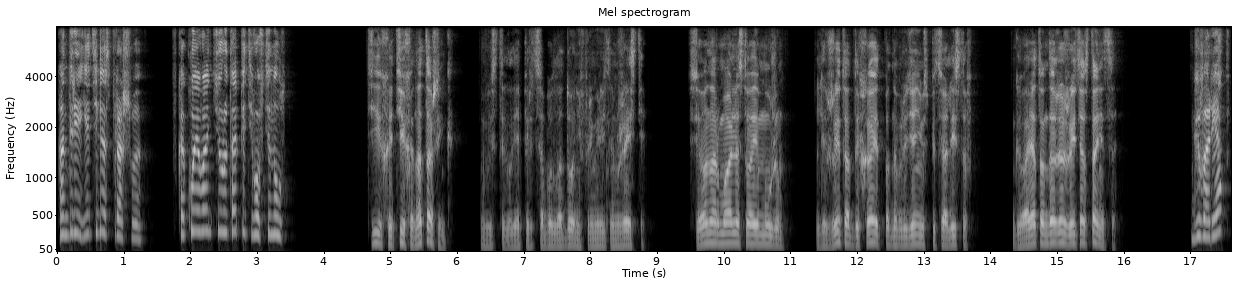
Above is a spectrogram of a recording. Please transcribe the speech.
Андрей, я тебя спрашиваю. В какую авантюру ты опять его втянул?» «Тихо, тихо, Наташенька!» — выставил я перед собой ладони в примирительном жесте. «Все нормально с твоим мужем. Лежит, отдыхает под наблюдением специалистов. Говорят, он даже жить останется». «Говорят?»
